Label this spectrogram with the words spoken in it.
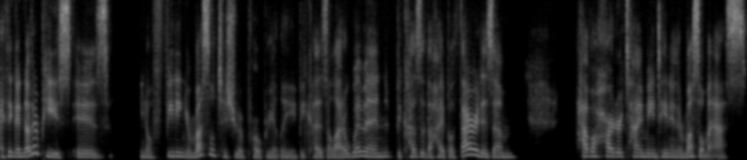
I think another piece is, you know, feeding your muscle tissue appropriately because a lot of women, because of the hypothyroidism, have a harder time maintaining their muscle mass.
